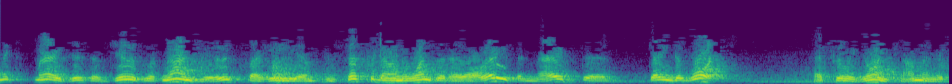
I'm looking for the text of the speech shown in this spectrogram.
mixed marriages of Jews with non-Jews, but he um, insisted on the ones that had already been married uh, getting divorced. That's really going some, and it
